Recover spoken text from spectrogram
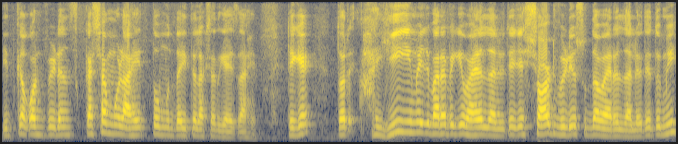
इतका कॉन्फिडन्स कशामुळे आहे तो मुद्दा इथे लक्षात घ्यायचा आहे. ठीक आहे? तर हा- ही इमेज बऱ्यापैकी व्हायरल झाली होती. त्याचे शॉर्ट व्हिडिओसुद्धा व्हायरल झाले होते. तुम्ही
